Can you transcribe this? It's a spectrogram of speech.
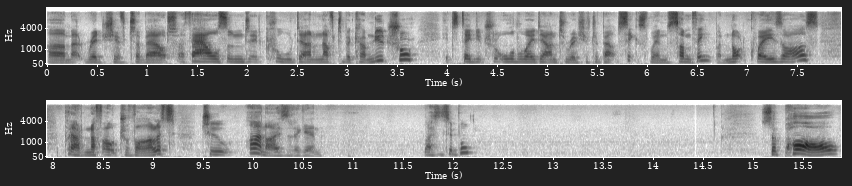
Um, at redshift about 1000, it cooled down enough to become neutral. It stayed neutral all the way down to redshift about 6 when something, but not quasars, put out enough ultraviolet to ionize it again. Nice and simple. So, Paul,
